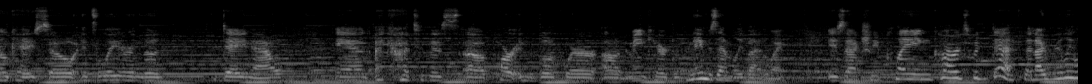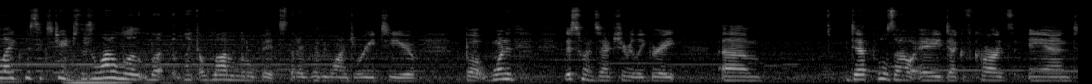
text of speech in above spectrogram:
Okay, so it's later in the day now, and I got to this uh, part in the book where uh, the main character, her name is Emily, by the way, is actually playing cards with death, and I really like this exchange. There's a lot of like a lot of little bits that I really wanted to read to you, but one of this one's actually really great. Um, death pulls out a deck of cards, and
